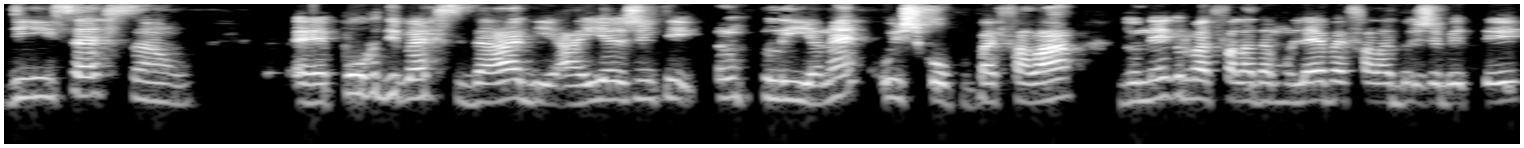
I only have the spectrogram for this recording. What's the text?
de inserção é, por diversidade, aí a gente amplia né, o escopo. Vai falar do negro, vai falar da mulher, vai falar do LGBT.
